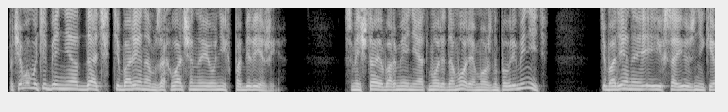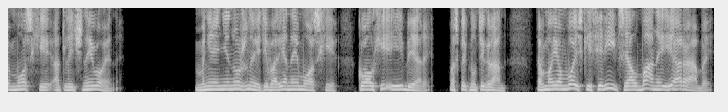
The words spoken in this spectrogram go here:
Почему бы тебе не отдать тибаренам захваченные у них побережья? С мечтой об Армении от моря до моря можно повременить. Тибарены и их союзники Мосхи — отличные воины. — Мне не нужны тибарены и Мосхи, Колхи и Иберы, — воскликнул Тигран. — В моем войске сирийцы, албаны и арабы.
